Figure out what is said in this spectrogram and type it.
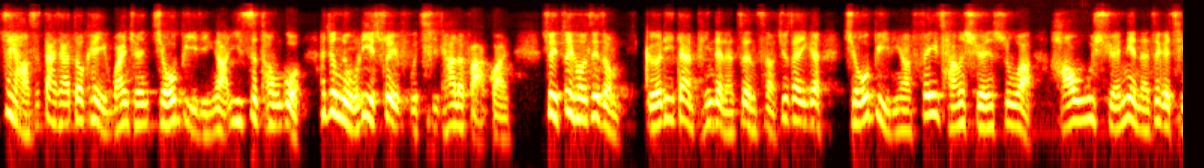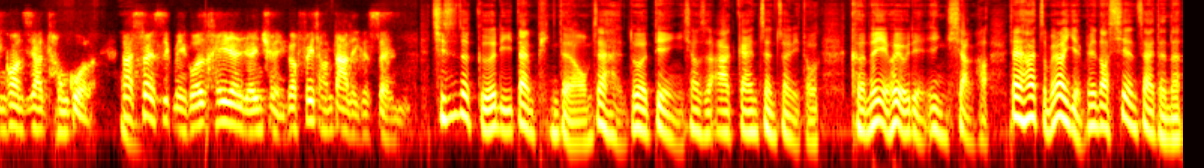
最好是大家都可以完全九比零啊一致通过，他就努力说服其他的法官，所以最后这种隔离但平等的政策，就在一个九比零啊非常悬殊啊毫无悬念的这个情况之下通过了。那算是美国黑人人权一个非常大的一个胜利。其实这隔离但平等啊，我们在很多的电影，像是《阿甘正传》里头，可能也会有一点印象哈。但是它怎么样演变到现在的呢？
